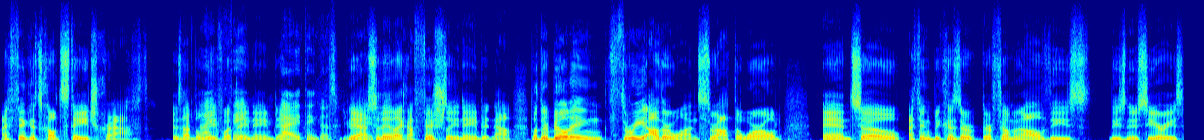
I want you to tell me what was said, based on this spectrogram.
I think it's called Stagecraft, is I believe I what they named it. I think that's you're yeah, right. so they like officially named it now. But they're building three other ones throughout the world. And so I think because they're they're filming all of these these new series,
